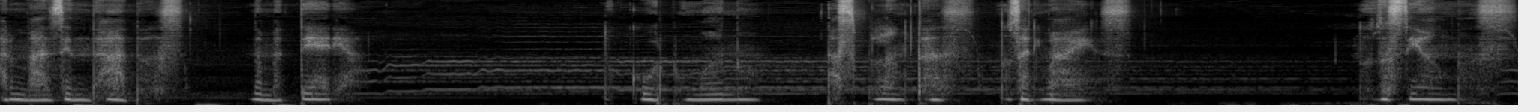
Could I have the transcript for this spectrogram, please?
armazenados na matéria do corpo humano, das plantas, dos animais, nos oceanos,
